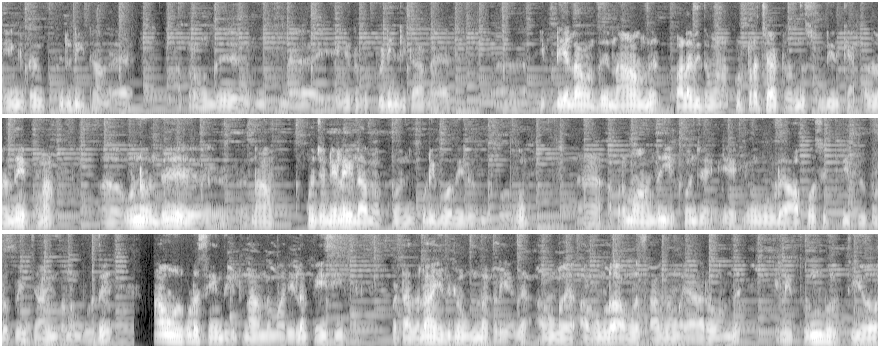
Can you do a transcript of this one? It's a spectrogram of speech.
இருந்து திருடிக்கிட்டாங்க. அப்புறம் வந்து எங்கிட்ட பிடுங்கிட்டாங்க. இப்படியெல்லாம் வந்து நான் வந்து பலவிதமான குற்றச்சாட்டு வந்து சொல்லியிருக்கேன். அது வந்து எப்போனா ஒன்று வந்து நான் கொஞ்சம் நிலை இல்லாமல் கொஞ்சம் குடிபோதையில் இருந்து போதும். அப்புறமா வந்து கொஞ்சம் இ- இவங்களோட ஆப்போசிட் பீப்புள் கூட போய் ஜாயின் பண்ணும்போது அவங்க கூட சேர்ந்துக்கிட்டு நான் அந்த மாதிரிலாம் பேசியிருக்கேன். பட் அதெல்லாம் எதுவுமே உண்மை கிடையாது. அவங்க அவங்களோ அவங்கள சார்ந்தவங்க யாரோ வந்து என்னை துன்புறுத்தியோ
